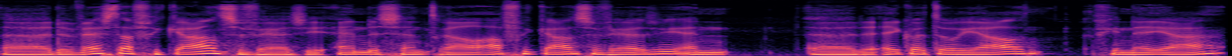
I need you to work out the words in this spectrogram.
Eh, de West-Afrikaanse versie en de Centraal-Afrikaanse versie. En eh, de Equatoriaal Guinea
